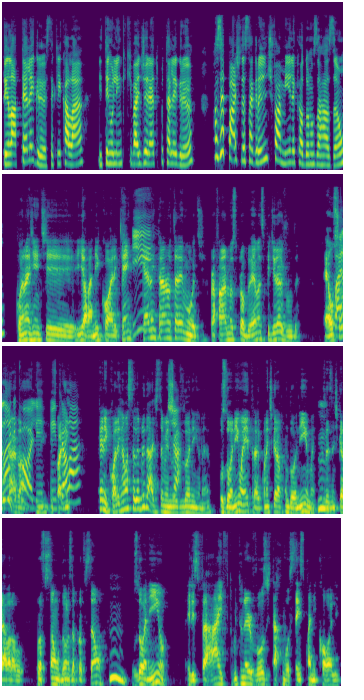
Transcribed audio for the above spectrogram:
tem lá Telegram. Você clica lá e tem o link que vai direto pro Telegram. Fazer parte dessa grande família que é o Donos da Razão. Quando a gente. Ih, olha lá, Nicole, quem quero entrar no Telemude para falar meus problemas e pedir ajuda. É o Vai seu lá, lugar, Nicole. Lá. Entra lá. Porque a Nicole já é uma celebridade também no já. meio do Doninho, né? Os Doninho entra, quando a gente grava com o Doninho, hum. às vezes a gente grava lá o Profissão, o Donos da Profissão, hum. os Doninho, eles falam, ai, tô muito nervoso de estar com vocês, com a Nicole.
